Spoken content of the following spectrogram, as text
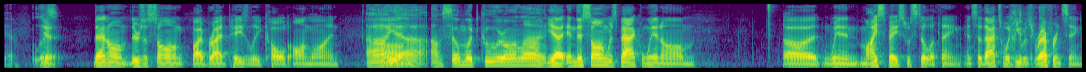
Yeah. Yeah. Let's- That um there's a song by Brad Paisley called Online. Oh Um, yeah, I'm so much cooler online. Yeah, and this song was back when um uh when MySpace was still a thing. And so that's what he was referencing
